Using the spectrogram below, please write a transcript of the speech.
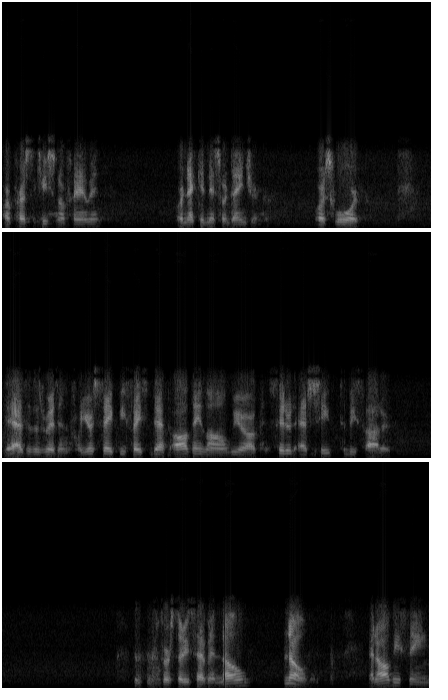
or persecution or famine, or nakedness or danger, or sword. As it is written, For your sake we face death all day long. We are considered as sheep to be slaughtered. Verse 37 No, no, and all these things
